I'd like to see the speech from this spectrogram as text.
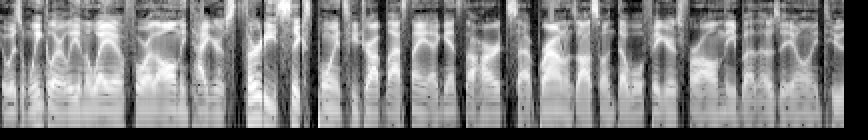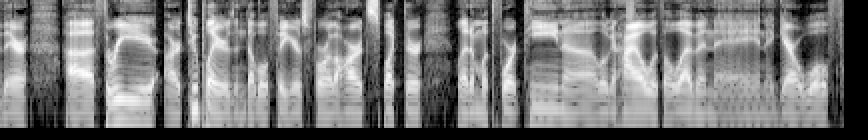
It was Winkler leading the way for the Olney Tigers, 36 points he dropped last night against the Hearts. Uh, Brown was also in double figures for Olney, but those are the only two there. Uh, three or two players in double figures for the Hearts. Splecter led him with 14, uh, Logan Heil with 11, and Garrett Wolf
